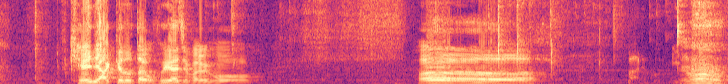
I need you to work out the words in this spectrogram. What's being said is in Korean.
괜히 아껴뒀다고 후회하지 말고. 아... 아...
